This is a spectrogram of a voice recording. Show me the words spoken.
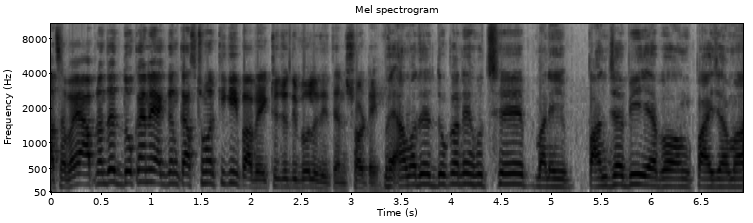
আচ্ছা ভাই আপনাদের দোকানে একজন কাস্টমার কি কি পাবে? একটু যদি বলে দিতেন শর্টে ভাই আমাদের দোকানে হচ্ছে মানে পাঞ্জাবি এবং পায়জামা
